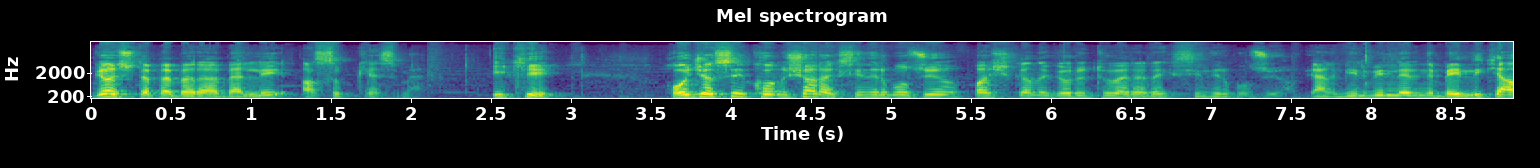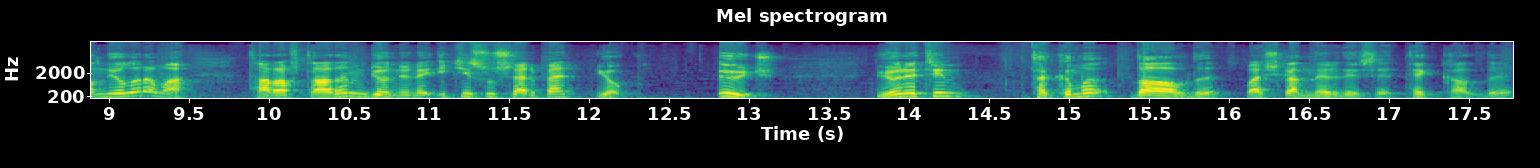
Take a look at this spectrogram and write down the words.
Göztepe beraberliği asıp kesme. 2. Hocası konuşarak sinir bozuyor, başkanı görüntü vererek sinir bozuyor. Yani birbirlerini belli ki anlıyorlar ama taraftarın gönlüne iki su serpen yok. 3. Yönetim takımı dağıldı. Başkan neredeyse tek kaldı.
